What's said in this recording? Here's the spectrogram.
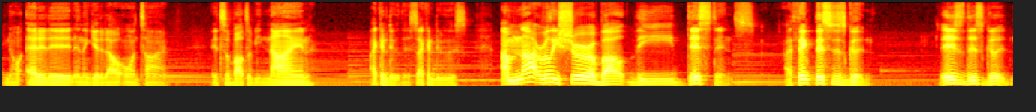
you know, edit it and then get it out on time. It's about to be nine. I can do this. I can do this. I'm not really sure about the distance. I think this is good. Is this good?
